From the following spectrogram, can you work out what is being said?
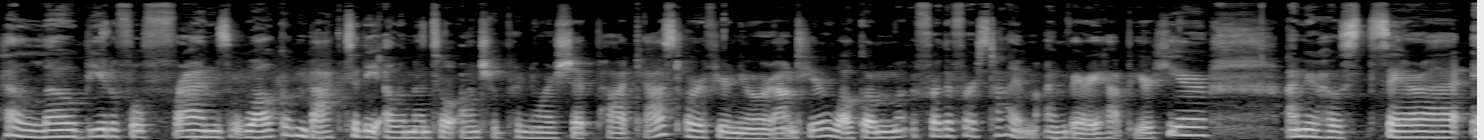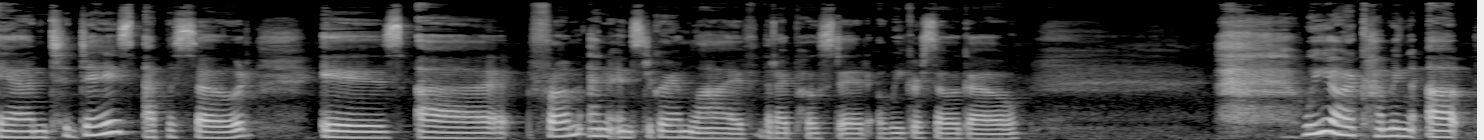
Hello, beautiful friends. Welcome back to the Elemental Entrepreneurship Podcast. Or if you're new around here, welcome for the first time. I'm very happy you're here. I'm your host, Sarah, and today's episode is uh, from an Instagram live that I posted a week or so ago. We are coming up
